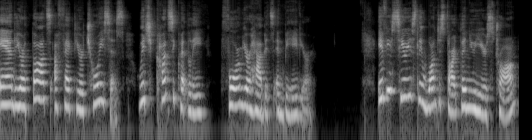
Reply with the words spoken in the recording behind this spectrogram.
and your thoughts affect your choices, which consequently form your habits and behavior. If you seriously want to start the new year strong,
